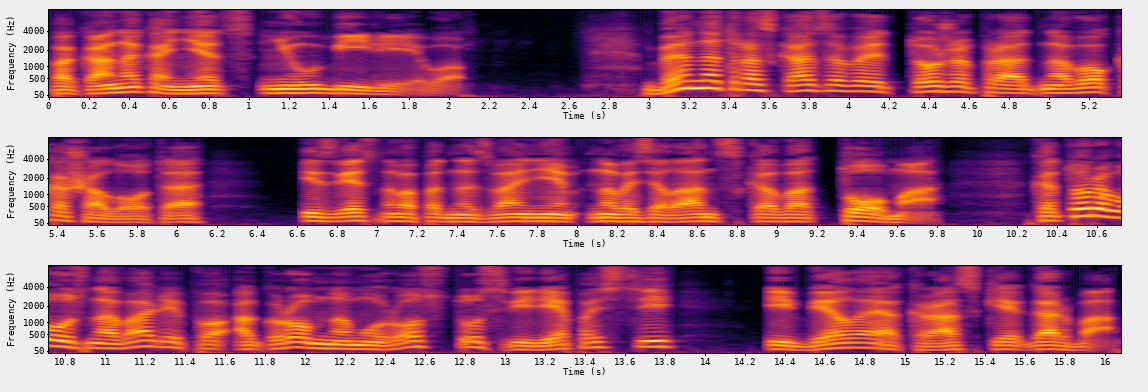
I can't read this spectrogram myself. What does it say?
пока, наконец, не убили его. Беннет рассказывает тоже про одного кашалота, известного под названием новозеландского Тома, которого узнавали по огромному росту свирепости и белой окраске горба.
